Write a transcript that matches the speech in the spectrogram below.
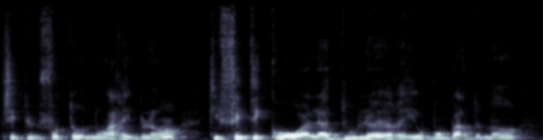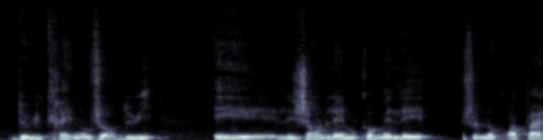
c'est une photo noir et blanc qui fait écho à la douleur et au bombardement de l'Ukraine aujourd'hui. Et les gens l'aiment comme elle est. Je ne crois pas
